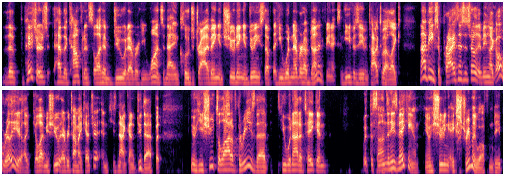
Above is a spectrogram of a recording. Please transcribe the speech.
the, the, Pacers have the confidence to let him do whatever he wants, and that includes driving and shooting and doing stuff that he would never have done in Phoenix. And he has even talked about like not being surprised necessarily, being like, "Oh, really? You're like you'll let me shoot every time I catch it," and he's not going to do that. But you know, he shoots a lot of threes that he would not have taken with the Suns, and he's making them. You know, he's shooting extremely well from deep.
